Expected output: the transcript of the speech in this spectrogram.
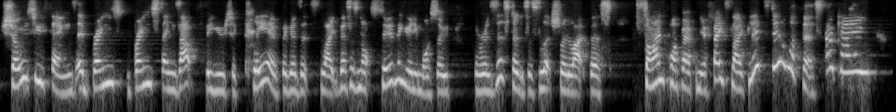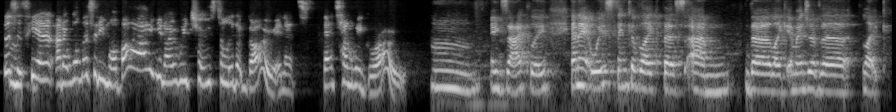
shows you things. It brings brings things up for you to clear because it's like this is not serving you anymore. So the resistance is literally like this sign pop up in your face, like, let's deal with this. Okay, this is mm. here. I don't want this anymore. Bye. You know, we choose to let it go. And it's that's how we grow. Mm, exactly. And I always think of like this, um, the like image of the like,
